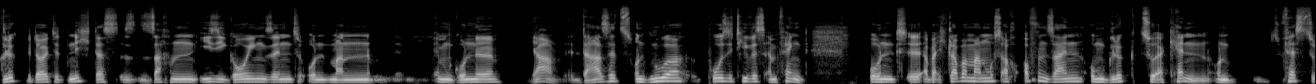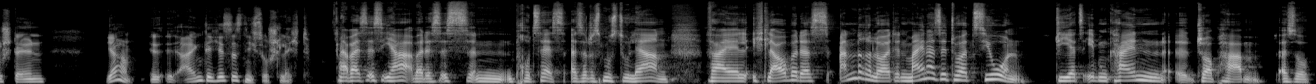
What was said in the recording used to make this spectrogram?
Glück bedeutet nicht, dass Sachen easy going sind und man im Grunde ja da sitzt und nur Positives empfängt. Und äh, aber ich glaube, man muss auch offen sein, um Glück zu erkennen und festzustellen, ja, äh, eigentlich ist es nicht so schlecht. Aber es ist, ja, aber das ist ein Prozess. Also das musst du lernen. Weil ich glaube, dass andere Leute in meiner Situation, die jetzt eben keinen äh, Job haben, also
